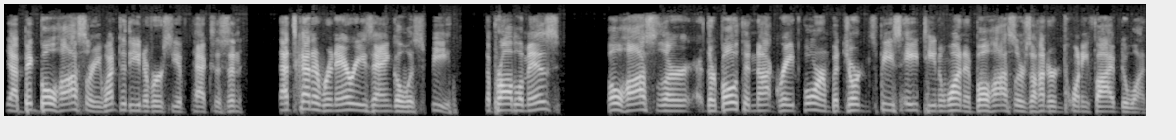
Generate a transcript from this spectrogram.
Yeah, big Beau Hossler. He went to the University of Texas, and that's kind of Ranieri's angle with Spieth. The problem is Beau Hossler, They're both in not great form, but Jordan Spieth 18 to one, and Beau Hossler's 125 to one.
